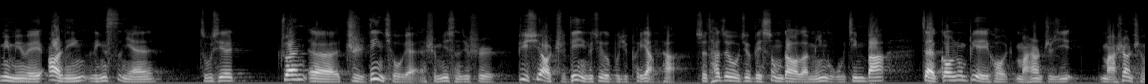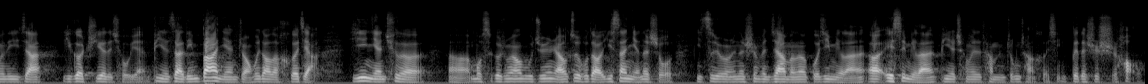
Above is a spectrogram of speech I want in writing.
命名为二零零四年足协专呃指定球员，什么意思呢？就是必须要指定一个俱乐部去培养他，所以他最后就被送到了名古屋金巴。在高中毕业以后，马上直接马上成为了一家一个职业的球员，并且在零八年转回到了荷甲，一一年去了啊莫斯科中央陆军，然后最后到一三年的时候，以自由人的身份加盟了国际米兰呃 AC 米兰，并且成为了他们中场核心，背的是十号。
